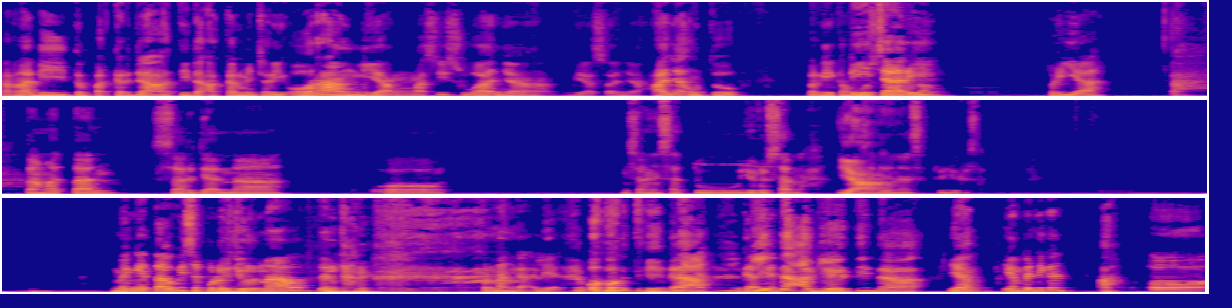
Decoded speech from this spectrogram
Karena di tempat kerja tidak akan mencari orang yang mahasiswanya biasanya hanya untuk pergi kampus Dicari. pria Ah. Tamatan sarjana oh, misalnya satu jurusan lah Ya, sarjana satu jurusan mengetahui 10 jurnal tentang pernah nggak lihat oh Enggak, tidak. kan? Enggak, kan? tidak Age, tidak yang yang penting kan Ah. eh,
